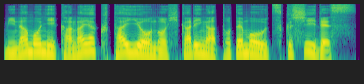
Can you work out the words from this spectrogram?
水面に輝く太陽の光がとても美しいです。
